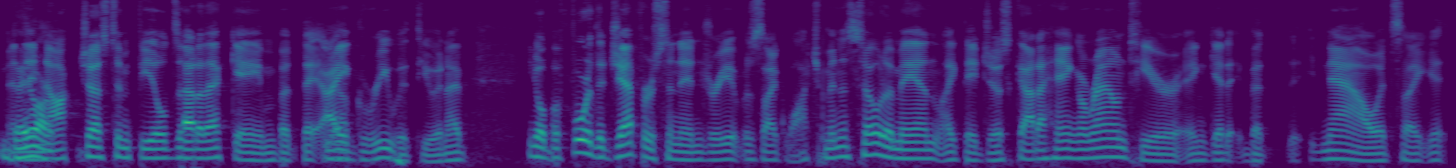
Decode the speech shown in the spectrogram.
And they, they knocked Justin Fields out of that game, but they, yeah. I agree with you. And I've you know, before the Jefferson injury, it was like, watch Minnesota, man. Like they just got to hang around here and get it. But now it's like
